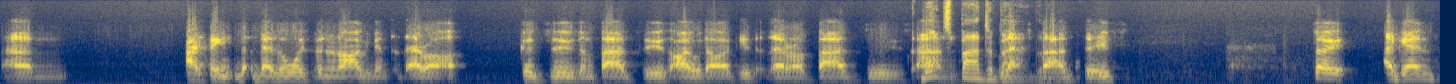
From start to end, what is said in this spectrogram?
um, I think, there's always been an argument that there are good zoos and bad zoos. I would argue that there are bad zoos What's and bad about less them? bad zoos. So again,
